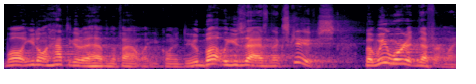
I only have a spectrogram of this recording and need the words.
Well, you don't have to go to heaven to find out what you're going to do, but we use that as an excuse. But we word it differently.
